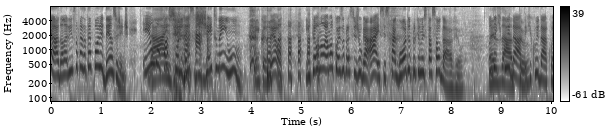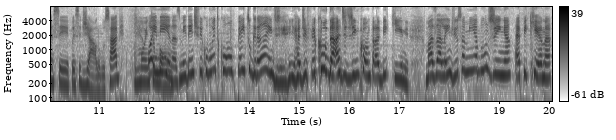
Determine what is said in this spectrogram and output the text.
iada, a Larissa faz até polidense, gente. Eu não Ai, faço gente. polidense de jeito nenhum, entendeu? Então não é uma coisa pra se julgar. Ah, se está gordo é porque não está saudável. Então tem que Exato. cuidar, tem que cuidar com esse, com esse diálogo, sabe? Muito Oi, bom. Minas, me identifico muito com o peito grande e a dificuldade de encontrar biquíni. Mas além disso, a minha bundinha é pequena.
